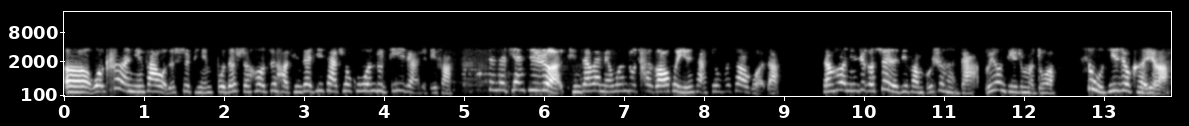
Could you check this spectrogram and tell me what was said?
呃，我看了您发我的视频，补的时候最好停在地下车库温度低一点的地方。现在天气热，停在外面温度太高会影响修复效果的。然后您这个碎的地方不是很大，不用滴这么多，四五滴就可以了。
